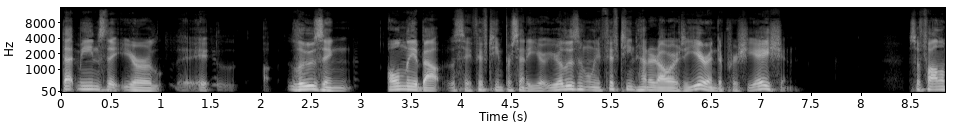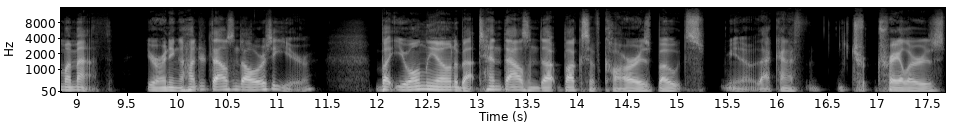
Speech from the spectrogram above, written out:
that means that you're eh, losing only about let's say 15% a year. You're losing only $1500 a year in depreciation. So follow my math. You're earning $100000 a year but you only own about 10000 bucks of cars boats you know that kind of tr- trailers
